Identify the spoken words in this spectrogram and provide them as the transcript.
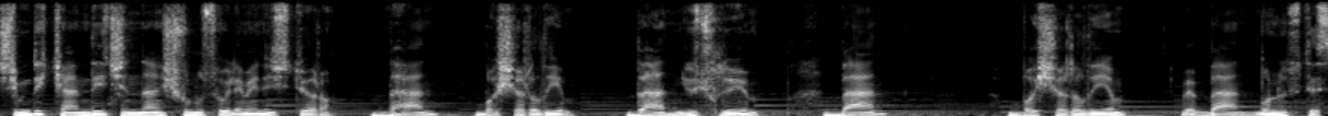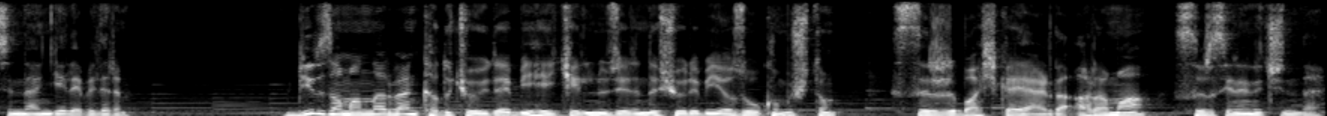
Şimdi kendi içinden şunu söylemeni istiyorum. Ben başarılıyım. Ben güçlüyüm. Ben başarılıyım ve ben bunun üstesinden gelebilirim. Bir zamanlar ben Kadıköy'de bir heykelin üzerinde şöyle bir yazı okumuştum. Sırrı başka yerde arama, sır senin içinde.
